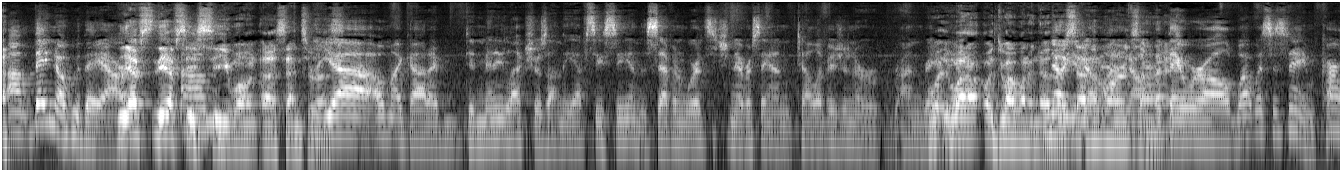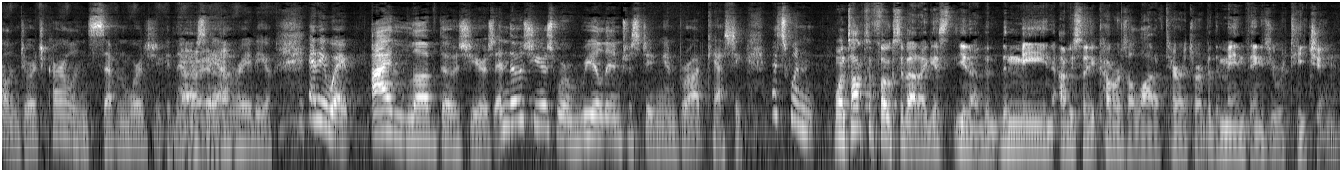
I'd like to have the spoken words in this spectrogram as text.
um, they know who they are. The, F- the FCC won't uh, censor us. Um, Yeah. Oh my God. I did many lectures on the FCC and the seven words that you never say on television or on radio. What, what, are- do I want to know no, those you seven don't want words? to know, All but right. they were all. What was his name? Carlin, George Carlin's seven words you could never Oh, say yeah. on radio. Anyway, I loved those years, and those years were real interesting in broadcasting. That's when Well, talk to folks about, I guess, you know, the, the main, obviously it covers a lot of territory, but the main things you were teaching.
